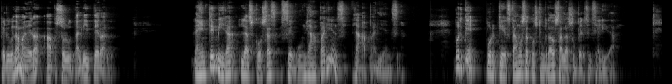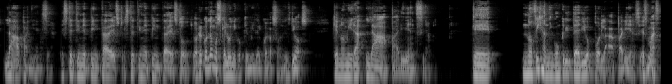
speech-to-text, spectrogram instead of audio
pero de una manera absoluta, literal. La gente mira las cosas según la apariencia, la apariencia. ¿Por qué? Porque estamos acostumbrados a la superficialidad. La apariencia. Este tiene pinta de esto, este tiene pinta de esto otro. Recordemos que el único que mira el corazón es Dios, que no mira la apariencia. Que no fija ningún criterio por la apariencia. Es más,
